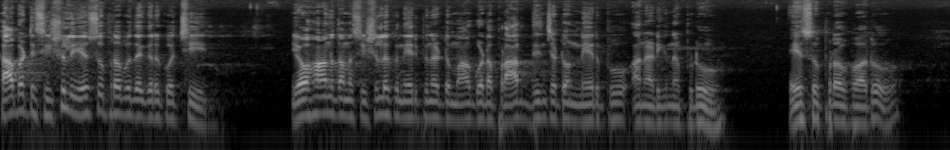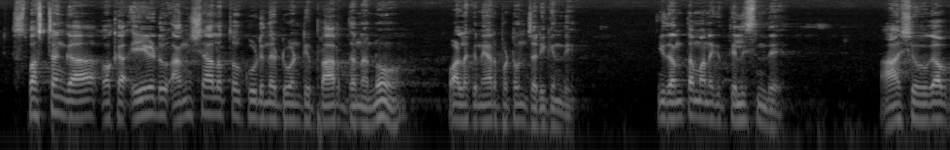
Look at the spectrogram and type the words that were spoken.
కాబట్టి శిష్యులు యేసు ప్రభు దగ్గరకు వచ్చి యోహాను తన శిష్యులకు నేర్పినట్టు మాకు కూడా ప్రార్థించటం నేర్పు అని అడిగినప్పుడు యేసుప్రభు వారు స్పష్టంగా ఒక ఏడు అంశాలతో కూడినటువంటి ప్రార్థనను వాళ్ళకి నేర్పటం జరిగింది. ఇదంతా మనకి తెలిసిందే. ఆశువుగా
